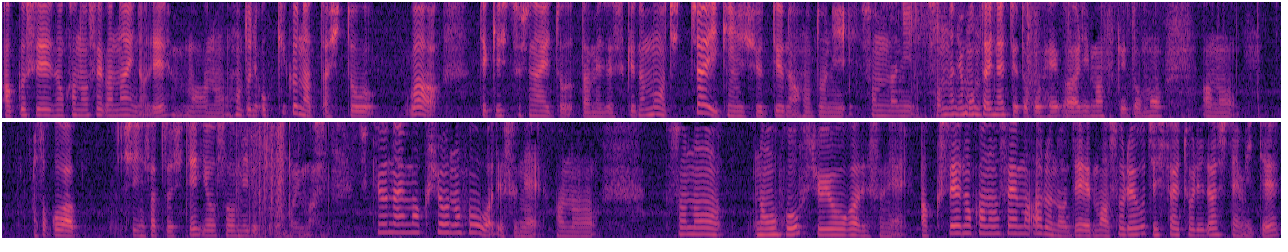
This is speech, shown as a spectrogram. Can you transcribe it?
悪性の可能性がないので、まあ、あの本当に大きくなった人は摘出しないとダメですけどもちっちゃい菌種っていうのは本当にそんなにそんなに問題ないっていうと語弊がありますけどもあのそこは診察して様子を見ると思います。子宮内膜症の方はですねあのその脳胞腫瘍がですね悪性の可能性もあるので、まあ、それを実際取り出してみて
